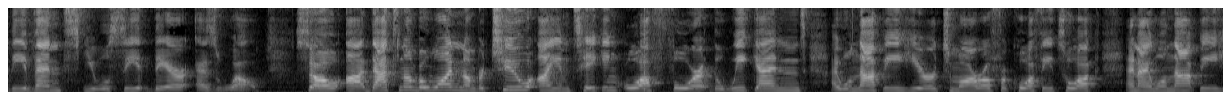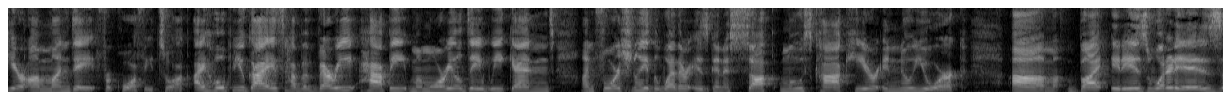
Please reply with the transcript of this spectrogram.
the events. You will see it there as well. So uh, that's number one. Number two, I am taking off for the weekend. I will not be here tomorrow for Coffee Talk, and I will not be here on Monday for Coffee Talk. I hope you guys have a very happy Memorial Day weekend. Unfortunately, the weather is going to suck moose cock here in New York, um, but it is what it is.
